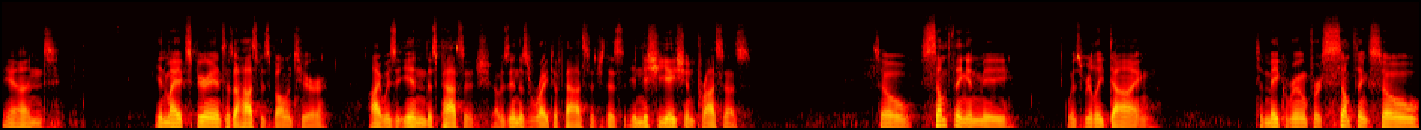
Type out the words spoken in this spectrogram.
And in my experience as a hospice volunteer, I was in this passage. I was in this rite of passage, this initiation process. So something in me was really dying to make room for something so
